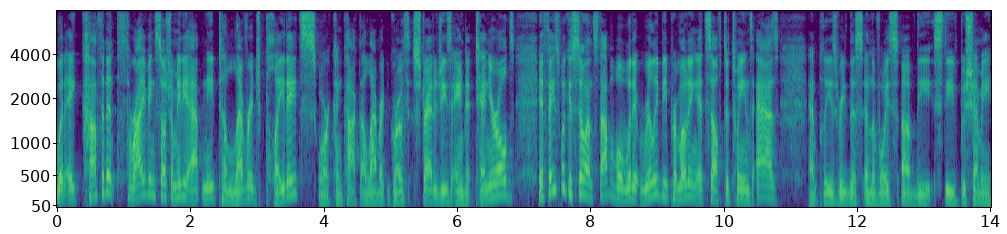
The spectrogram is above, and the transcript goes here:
Would a confident, thriving social media app need to leverage playdates or concoct elaborate growth strategies aimed at 10 year olds? If Facebook is so unstoppable, would it really be promoting itself to tweens as, and please read this in the voice of the Steve Buscemi,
